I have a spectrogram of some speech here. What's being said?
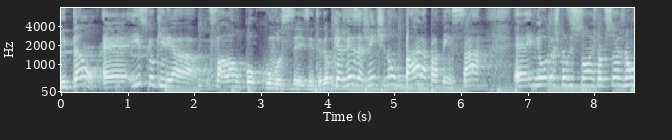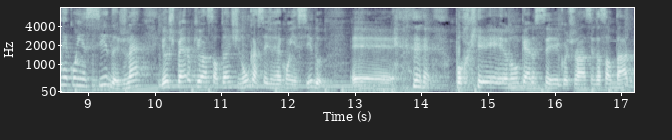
Então, é isso que eu queria falar um pouco com vocês, entendeu? Porque às vezes a gente não para para pensar é, em outras profissões, profissões não reconhecidas, né? Eu espero que o assaltante nunca seja reconhecido, é... porque eu não quero ser continuar sendo assaltado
